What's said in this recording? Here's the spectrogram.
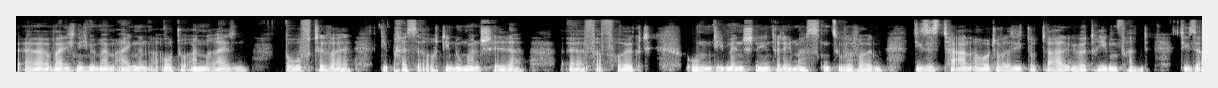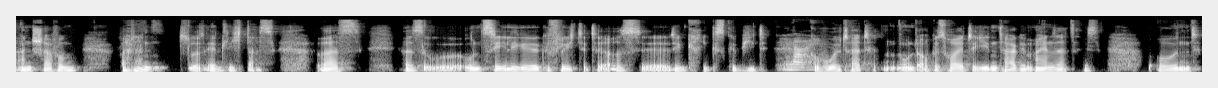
äh, weil ich nicht mit meinem eigenen Auto anreisen durfte, weil die Presse auch die Nummernschilder äh, verfolgt, um die Menschen hinter den Masken zu verfolgen. Dieses Tarnauto, was ich total übertrieben fand, diese Anschaffung, war dann schlussendlich das, was, was unzählige Geflüchtete aus äh, dem Kriegsgebiet Nein. geholt hat und auch bis heute jeden Tag im Einsatz ist. Und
